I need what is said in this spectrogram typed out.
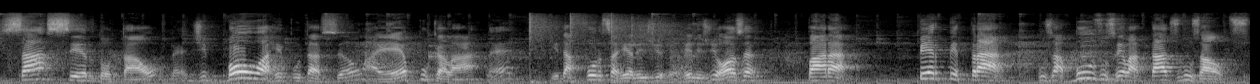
sacerdotal, né, de boa reputação à época lá, né, e da força religi religiosa para perpetrar os abusos relatados nos autos.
